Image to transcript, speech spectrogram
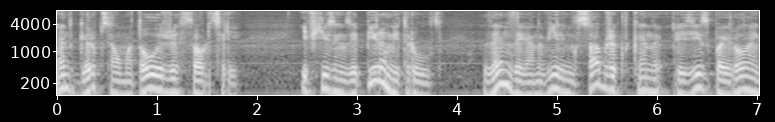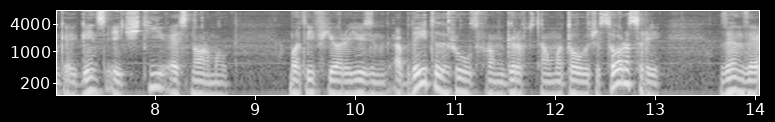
and GURPS Thaumatology Sorcery. If using the pyramid rules, then the unwilling subject can resist by rolling against HT as normal. But if you are using updated rules from GURPS Thaumatology Sorcery, then the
